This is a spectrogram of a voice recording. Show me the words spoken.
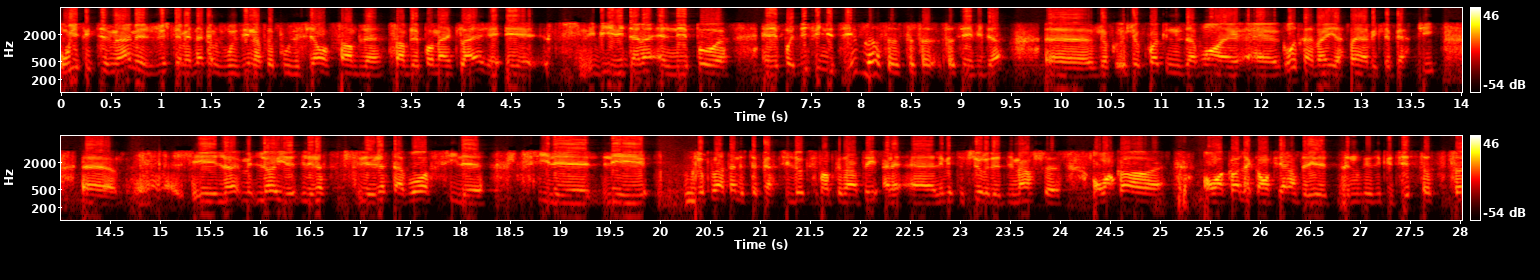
Oui, effectivement, mais jusqu'à maintenant, comme je vous dis, notre position semble semble pas mal claire et, évidemment, elle n'est pas elle n'est pas définitive, là, ça, c'est évident. Euh, je, je, crois que nous avons un, gros travail à faire avec le parti. Euh, et là, il, reste, il reste à voir si, le, si les, représentants de ce parti-là qui se sont présentés à l'investiture de dimanche euh, ont encore ont encore la confiance de, de nos exécutifs. Ça, ça,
